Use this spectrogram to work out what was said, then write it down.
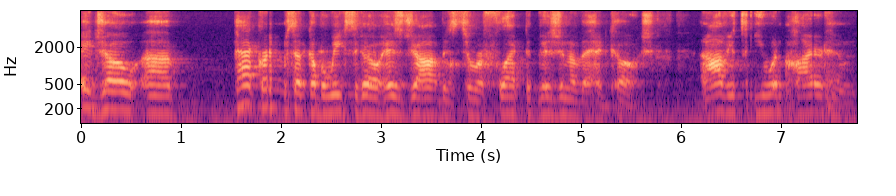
Hey Joe, uh, Pat Graham said a couple weeks ago his job is to reflect the vision of the head coach, and obviously you wouldn't have hired him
